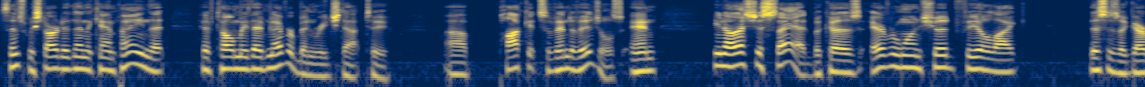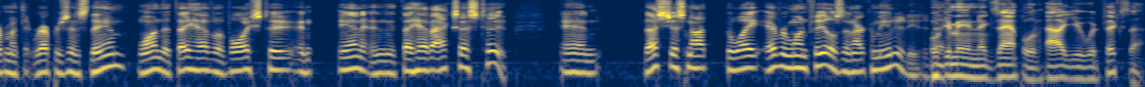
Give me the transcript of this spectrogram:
since we started in the campaign that have told me they've never been reached out to, uh, pockets of individuals. And, you know, that's just sad because everyone should feel like this is a government that represents them, one that they have a voice to and in and that they have access to. And that's just not the way everyone feels in our community today. Well, give me an example of how you would fix that.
